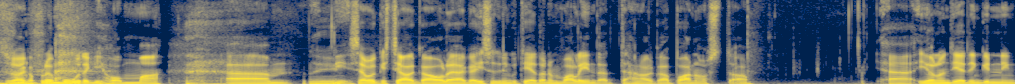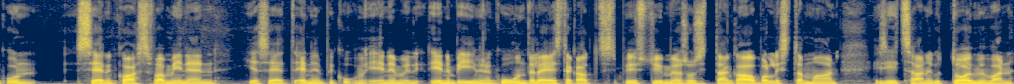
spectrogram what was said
Se on aika paljon muutakin hommaa. Ähm, niin. niin. se oikeasti alkaa olla aika iso niin kuin tietoinen valinta, että tähän alkaa panostaa jolloin tietenkin niin kuin sen kasvaminen ja se, että enempi, enempi, enempi ihminen kuuntelee ja sitä kautta se pystyy myös osittain kaupallistamaan ja siitä saa niin kuin toimivan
